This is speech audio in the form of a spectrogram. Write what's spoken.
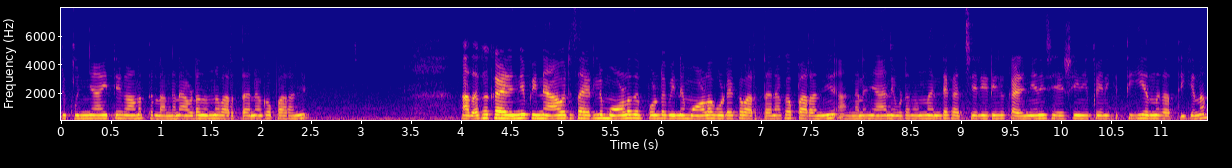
ഒരു കുഞ്ഞായിട്ട് കാണത്തുള്ളൂ. അങ്ങനെ അവിടെ നിന്ന് വർത്താനമൊക്കെ പറഞ്ഞ് അതൊക്കെ കഴിഞ്ഞ് പിന്നെ ആ ഒരു സൈഡിൽ മോളെ നിൽപ്പുണ്ട് പിന്നെ മോളെ കൂടെയൊക്കെ വർത്താനമൊക്കെ പറഞ്ഞ് അങ്ങനെ ഞാൻ ഇവിടെ നിന്ന് എന്റെ കച്ചേരിയൊക്കെ കഴിഞ്ഞതിന് ശേഷം ഇനിയിപ്പോൾ എനിക്ക് തീ ഒന്ന് കത്തിക്കണം.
